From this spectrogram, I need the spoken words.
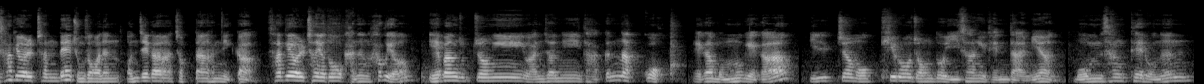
4개월 차인데 중성화는 언제가 적당합니까? 4개월 차여도 가능하고요. 예방접종이 완전히 다 끝났고 애가 몸무게가 1.5kg 정도 이상이 된다면 몸 상태로는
